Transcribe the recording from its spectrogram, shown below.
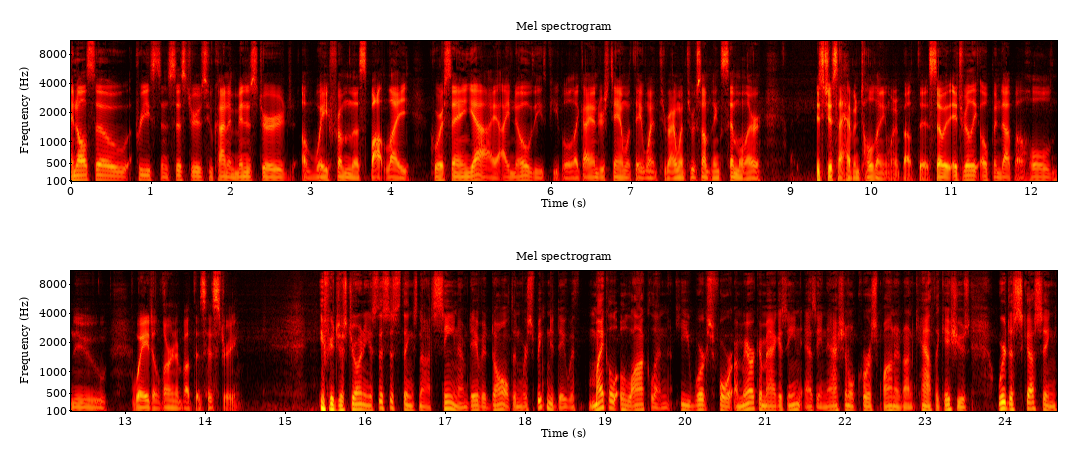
and also priests and sisters who kind of ministered away from the spotlight who are saying, Yeah, I, I, know these people. Like, I understand what they went through. I went through something similar. It's just I haven't told anyone about this. So it's really opened up a whole new way to learn about this history. If you're just joining us, this is Things Not Seen. I'm David Dault. We're speaking today with Michael O'Loughlin. He works for America Magazine as a national correspondent on Catholic issues. We're discussing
